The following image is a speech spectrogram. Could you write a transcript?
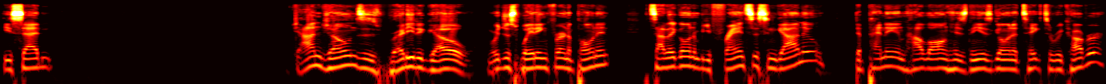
He said, Jon Jones is ready to go. We're just waiting for an opponent. It's either going to be Francis Ngannou depending on how long his knee is going to take to recover,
